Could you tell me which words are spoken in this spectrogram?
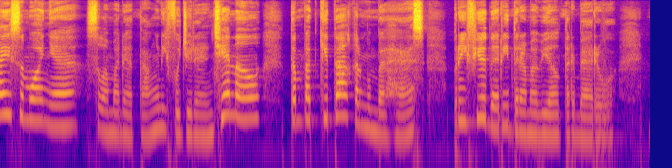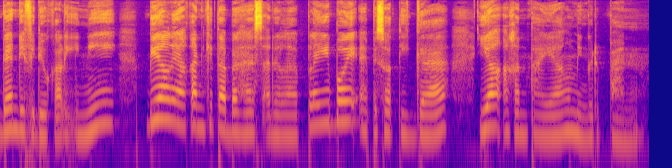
Hai semuanya, selamat datang di Fujudan Channel, tempat kita akan membahas preview dari drama Bial terbaru. Dan di video kali ini, Bial yang akan kita bahas adalah Playboy episode 3 yang akan tayang minggu depan.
